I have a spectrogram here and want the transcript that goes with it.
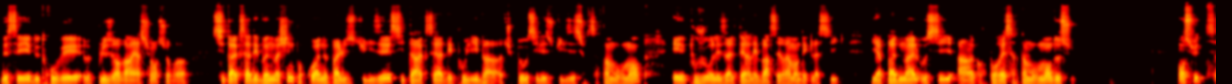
d'essayer de trouver euh, plusieurs variations sur. si tu as accès à des bonnes machines, pourquoi ne pas les utiliser? Si tu as accès à des poulies, bah, tu peux aussi les utiliser sur certains mouvements. Et toujours les haltères, les barres, c'est vraiment des classiques. Il n'y a pas de mal aussi à incorporer certains mouvements dessus. Ensuite,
